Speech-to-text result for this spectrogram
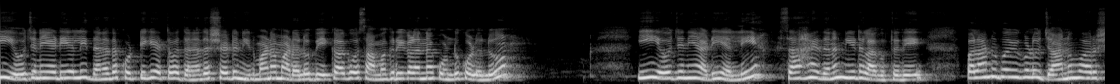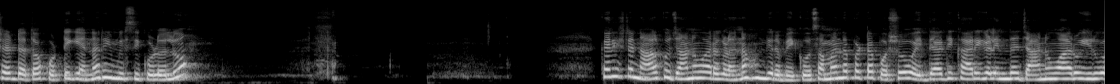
ಈ ಯೋಜನೆಯಡಿಯಲ್ಲಿ ದನದ ಕೊಟ್ಟಿಗೆ ಅಥವಾ ದನದ ಶೆಡ್ ನಿರ್ಮಾಣ ಮಾಡಲು ಬೇಕಾಗುವ ಸಾಮಗ್ರಿಗಳನ್ನು ಕೊಂಡುಕೊಳ್ಳಲು ಈ ಯೋಜನೆಯ ಅಡಿಯಲ್ಲಿ ಸಹಾಯಧನ ನೀಡಲಾಗುತ್ತದೆ. ಫಲಾನುಭವಿಗಳು ಜಾನುವಾರು ಶೆಡ್ ಅಥವಾ ಕೊಟ್ಟಿಗೆಯನ್ನು ನಿರ್ಮಿಸಿಕೊಳ್ಳಲು ಕನಿಷ್ಠ ನಾಲ್ಕು ಜಾನುವಾರುಗಳನ್ನು ಹೊಂದಿರಬೇಕು. ಸಂಬಂಧಪಟ್ಟ ಪಶು ವೈದ್ಯಾಧಿಕಾರಿಗಳಿಂದ ಜಾನುವಾರು ಇರುವ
